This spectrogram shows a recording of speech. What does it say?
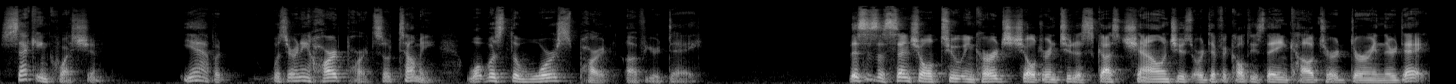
Second question Yeah, but was there any hard part? So tell me, what was the worst part of your day? This is essential to encourage children to discuss challenges or difficulties they encountered during their day.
